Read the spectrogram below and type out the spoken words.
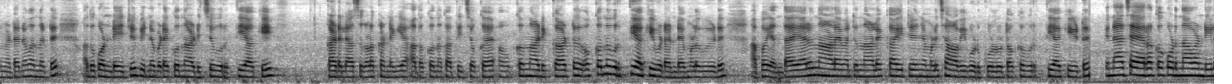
ഇങ്ങോട്ട് തന്നെ വന്നിട്ട് അത് കൊണ്ടുപോയിട്ട് പിന്നെ ഇവിടേക്ക് ഒന്ന് അടിച്ച് വൃത്തിയാക്കി കടലാസുകളൊക്കെ ഉണ്ടെങ്കിൽ അതൊക്കെ ഒന്ന് കത്തിച്ചൊക്കെ ഒക്കെ ഒന്ന് അടിക്കാട്ട് ഒക്കെ ഒന്ന് വൃത്തിയാക്കി വിടണ്ടേ നമ്മൾ വീട്. അപ്പോൾ എന്തായാലും നാളെ മറ്റന്നാളൊക്കെ ആയിട്ട് നമ്മൾ ചാവി കൊടുക്കുള്ളൂ കേട്ടോ ഒക്കെ വൃത്തിയാക്കിയിട്ട് പിന്നെ ആ ചെയറൊക്കെ കൊടുന്ന ആ വണ്ടിയിൽ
